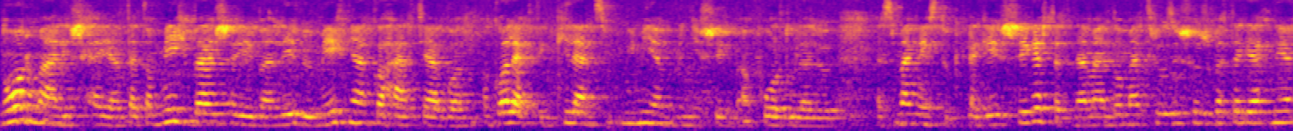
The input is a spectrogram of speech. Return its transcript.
normális helyen, tehát a méh belsejében lévő méhnyálkahártyában a galektin 9 milyen mennyiségben fordul elő. Ezt megnéztük egészséges, tehát nem endometriózisos betegeknél,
